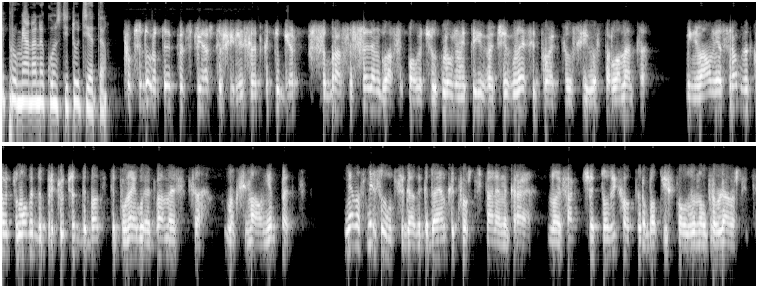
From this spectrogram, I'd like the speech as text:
и промяна на Конституцията? Процедурата е предстояща фили, след като ГЕРБ събра с 7 гласа повече от нужните и вече внесе проекта си в парламента. Минималният срок, за който могат да приключат дебатите по него е 2 месеца, максималният 5. Няма смисъл от сега да гадаем какво ще стане накрая, но е факт, че този ход работи в полза на управляващите.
